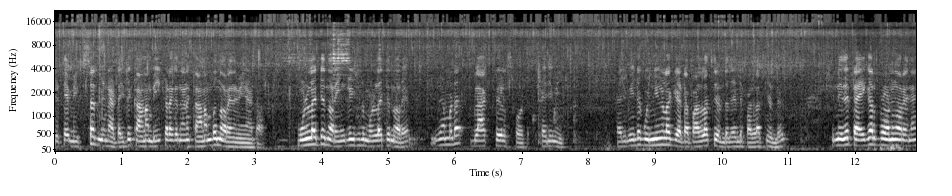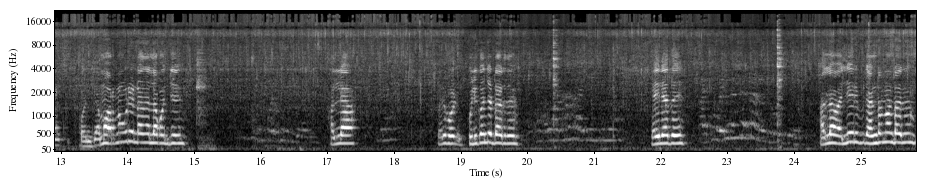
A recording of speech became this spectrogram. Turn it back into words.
കിട്ടിയ മിക്സഡ് മീനാട്ടോ. ഇത് കണമ്പ് ഈ കിടക്കുന്നതാണ് കണമ്പ് എന്ന് പറയുന്ന മീനാട്ടോ. മുള്ളറ്റ് എന്ന് പറയും ഇംഗ്ലീഷിൽ മുള്ളറ്റ് എന്ന് പറയും. ഇത് നമ്മുടെ ബ്ലാക്ക് പേൾ സ്പോട്ട് കരിമീൻ. കരിമീന്റെ കുഞ്ഞുങ്ങളൊക്കെ കേട്ടോ പള്ളത്തിയുണ്ട്. ഇതിന്റെ പള്ളത്തിയുണ്ട്. പിന്നെ ഇത് ടൈഗർ പ്രോൺ എന്ന് പറയുന്നത് കൊഞ്ച്. അമ്മ ഒരെണ്ണം കൂടി ഉണ്ടായിരുന്നല്ലോ കൊഞ്ച്. അല്ല ഒരു പുലിക്കൊഞ്ചുണ്ടായിരുന്നു ഏതിനകത്ത്? അല്ല വലിയൊരു രണ്ടെണ്ണം ഉണ്ടായിരുന്നു.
